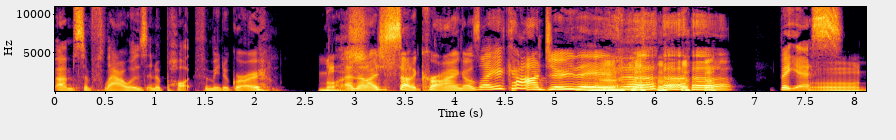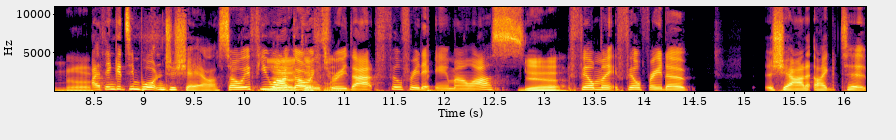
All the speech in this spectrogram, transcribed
um, some flowers in a pot for me to grow. Nice. And then I just started crying. I was like, I can't do this. but yes. Oh no. I think it's important to share. So if you Yeah, are going definitely. through that, feel free to email us yeah. feel me, feel free to shout like to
